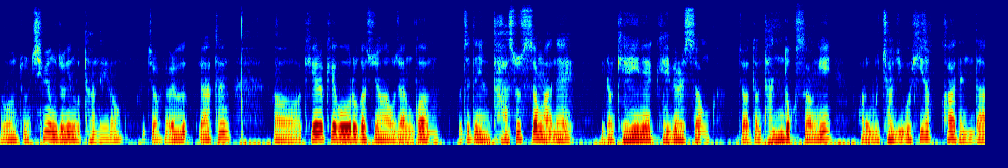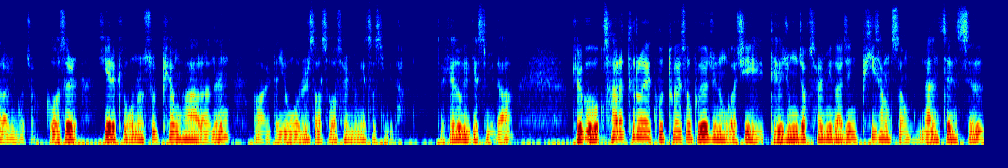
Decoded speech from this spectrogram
이건 좀 치명적인 오타네요. 그죠? 여하튼 어, 키에르케고르가 주장하고자 한 건 어쨌든 이런 다수성 안에 이런 개인의 개별성, 어떤 단독성이 바로 묻혀지고 희석화된다라는 거죠. 그것을 키에르케고르는 수평화라는 어, 일단 용어를 써서 설명했었습니다. 자, 계속 읽겠습니다. 결국 사르트르의 구토에서 보여주는 것이 대중적 삶이 가진 피상성, 난센스,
